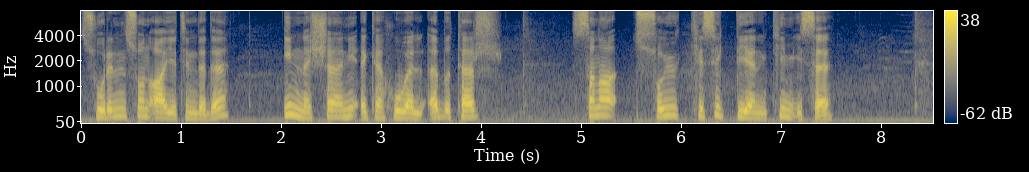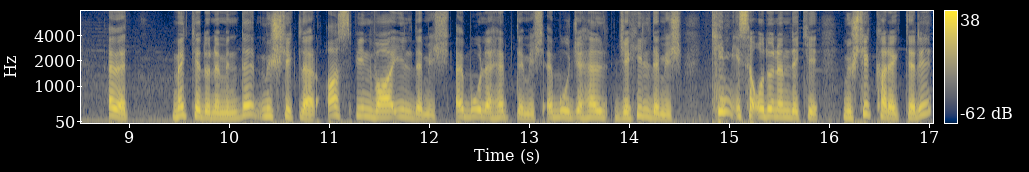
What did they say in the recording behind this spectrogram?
surenin son ayetinde de inne şani eke huvel ebter sana soyu kesik diyen kim ise evet Mekke döneminde müşrikler As bin Vail demiş, Ebu Leheb demiş, Ebu Cehel, Cehil demiş. Kim ise o dönemdeki müşrik karakteri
